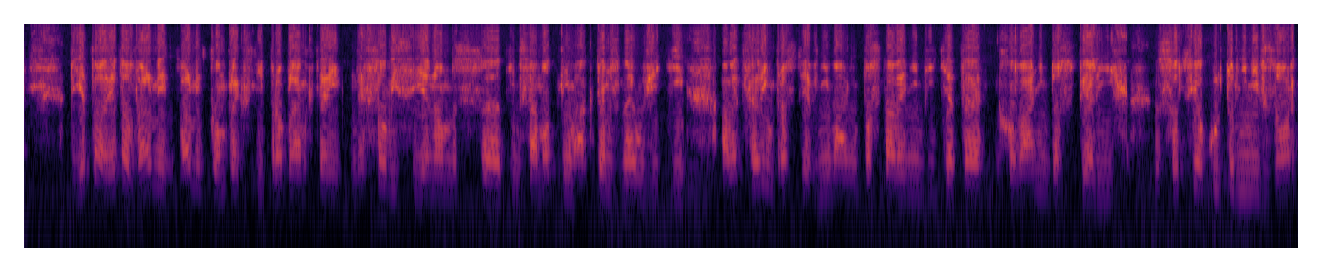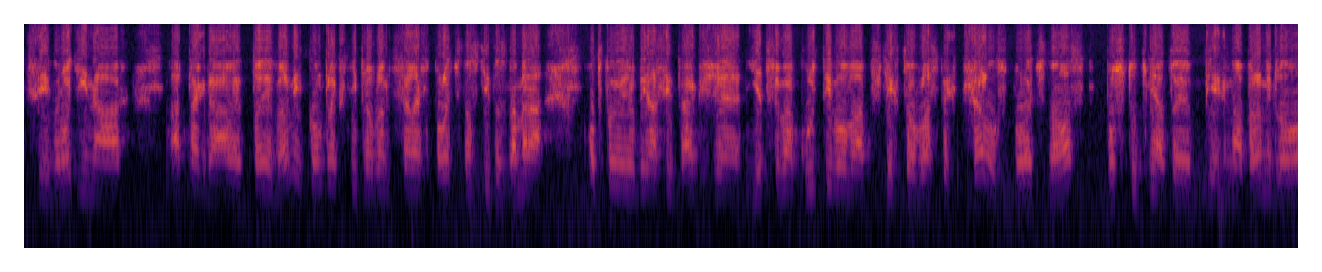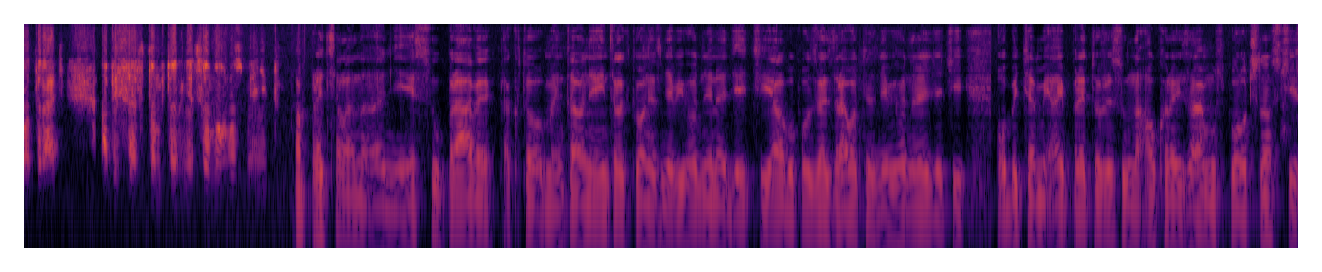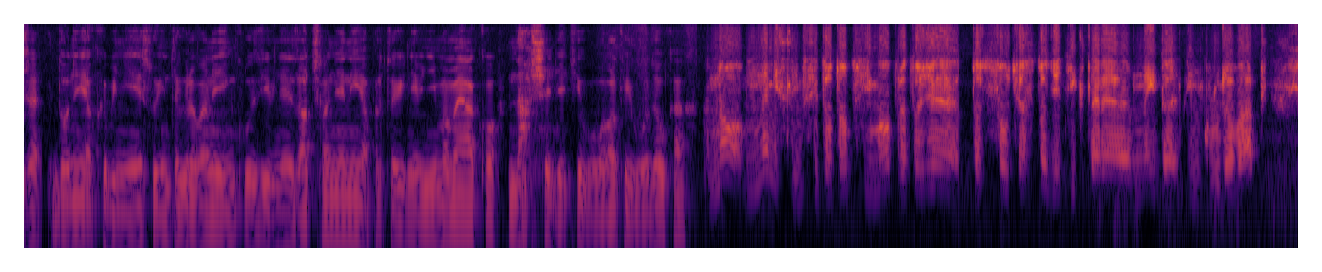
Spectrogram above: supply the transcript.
je to, je to velmi, velmi komplexní problém, který nesouvisí jenom s tím samotným aktem zneužití, ale celým prostě vnímáním, postavením dítěte, chováním dospělých, sociokulturními vzorci v rodinách a tak dále. To je velmi komplexní problém celé společnosti, to znamená, odpověděl bych asi tak, že je třeba kultivovat v těchto oblastech celou společnost postupně, a to je běh na velmi dlouhou trať, aby se v tomto něco mohlo změnit. A predsa len e, nie sú práve takto mentálne a intelektuálne znevýhodnené deti alebo povedzme zdravotne znevýhodnené deti obeťami aj preto, že sú na okraji zájmu spoločnosti, že do nej akoby nie sú integrovaní, inkluzívne začlenení a preto ich nevnímame ako naše deti vo veľkých úvodzovkách? No, nemyslím si toto přímo, protože to jsou často děti, které nejde inkludovat,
